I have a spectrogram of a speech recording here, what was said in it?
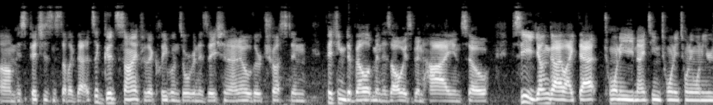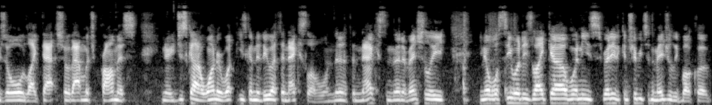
um, his pitches and stuff like that, it's a good sign for the Cleveland's organization. I know their trust in pitching development has always been high, and so see a young guy like that, 20, 19, 20, 21 years old, like that, show that much promise. You know, you just gotta wonder what he's going to do at the next level, and then at the next, and then eventually, you know, we'll see what he's like uh, when he's ready to contribute to the Major League Ball Club.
